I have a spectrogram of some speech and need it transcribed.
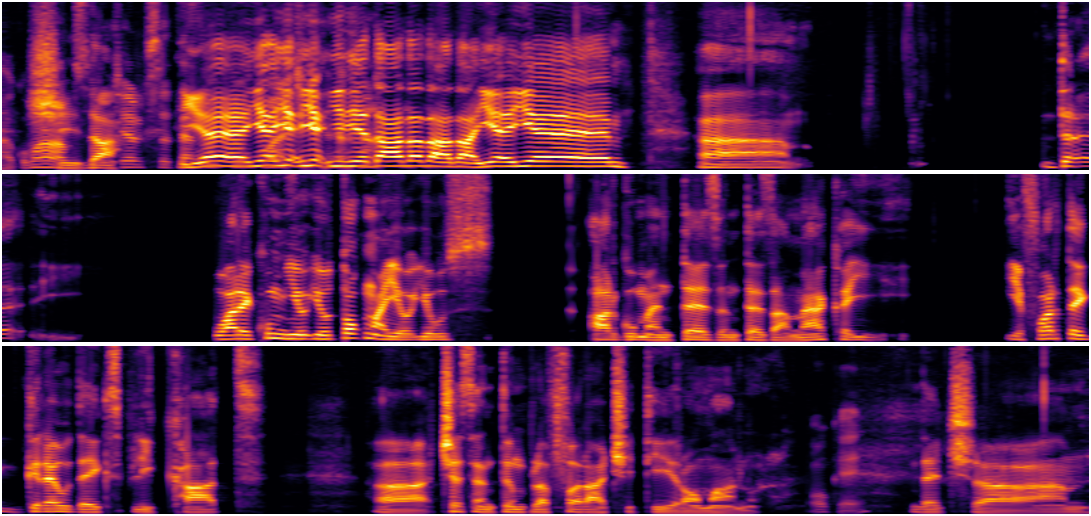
Acum Și am să da. încerc să te E, aduc e, în e, pace. e, e, da, da, da, da, e, e uh, dre- oarecum eu, eu tocmai eu, eu s- argumentez în teza mea că e, e foarte greu de explicat uh, ce se întâmplă fără a citi romanul. Ok. Deci, uh,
